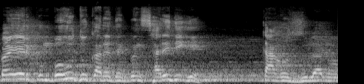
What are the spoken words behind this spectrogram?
কয়, এরকম বহু দোকানে দেখবেন চারিদিকে কাগজ ঝুলানো,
